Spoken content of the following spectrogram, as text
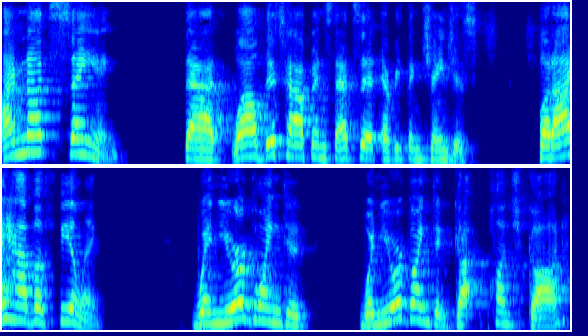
I'm not saying that while this happens, that's it, everything changes. But I have a feeling when you're going to when you're going to gut punch God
